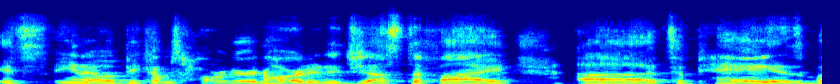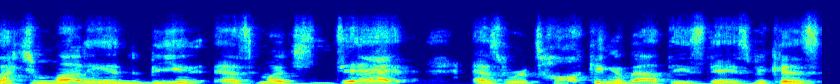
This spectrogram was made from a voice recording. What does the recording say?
it's, you know, it becomes harder and harder to justify uh, to pay as much money and to be as much debt as we're talking about these days because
